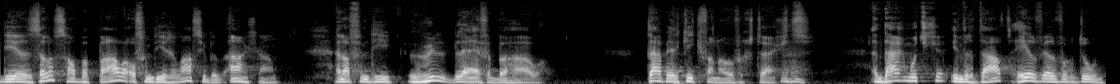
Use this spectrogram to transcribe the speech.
die zelf zal bepalen of hem die relatie wil aangaan. En of hem die wil blijven behouden. Daar ben ik van overtuigd. Mhm. En daar moet je inderdaad heel veel voor doen.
